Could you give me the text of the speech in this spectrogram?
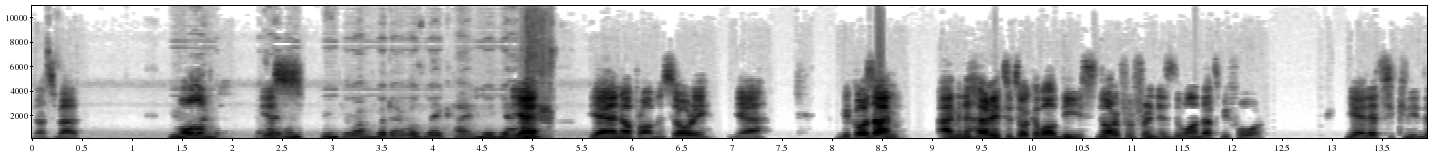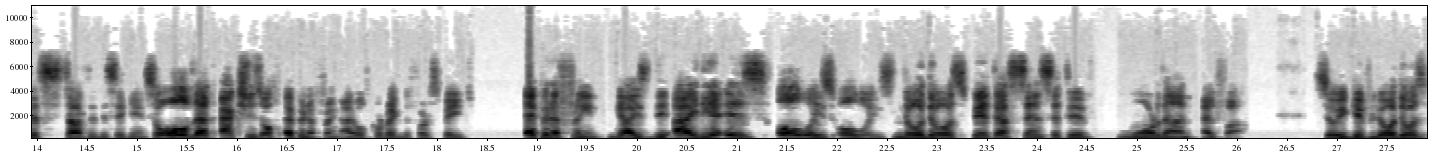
That's bad. all of Yes. I want to interrupt, but I was like, I maybe I. Yeah, yeah, no problem. Sorry. Yeah, because I'm I'm in a hurry to talk about this. Norepinephrine is the one that's before. Yeah, let's let's start this again. So all of that actions of epinephrine, I will correct the first page. Epinephrine, guys, the idea is always, always low dose beta sensitive more than alpha. So you give low dose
